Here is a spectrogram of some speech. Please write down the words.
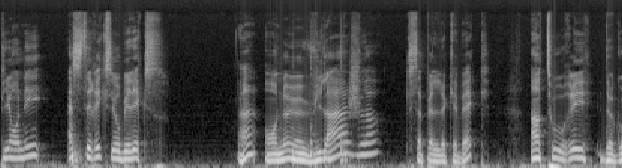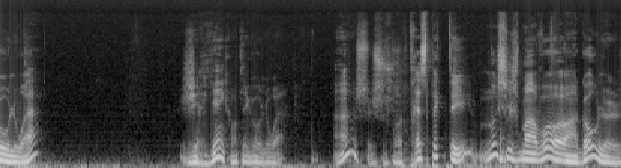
Puis on est Astérix et Obélix. Hein? On a un village, là, qui s'appelle le Québec, entouré de Gaulois. J'ai rien contre les Gaulois. Hein? Je, vais te respecter. Moi, si je m'en vais en Gaule,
